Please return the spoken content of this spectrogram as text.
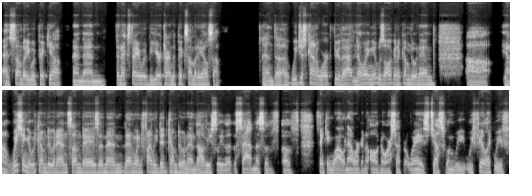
and somebody would pick you up, and then the next day it would be your turn to pick somebody else up. And uh, we just kind of worked through that, knowing it was all going to come to an end. Uh, you know, wishing it would come to an end some days, and then then when it finally did come to an end, obviously the the sadness of of thinking, wow, now we're going to all go our separate ways. Just when we we feel like we've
